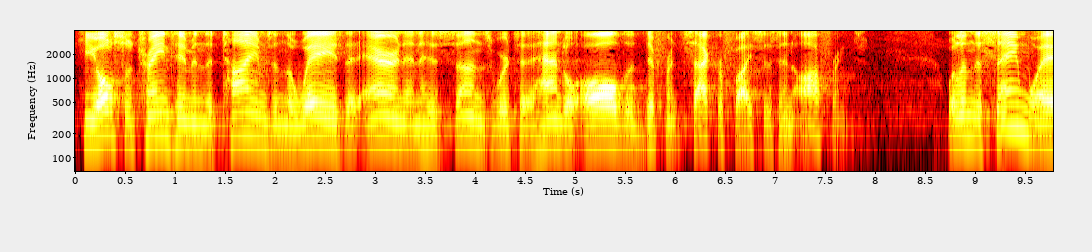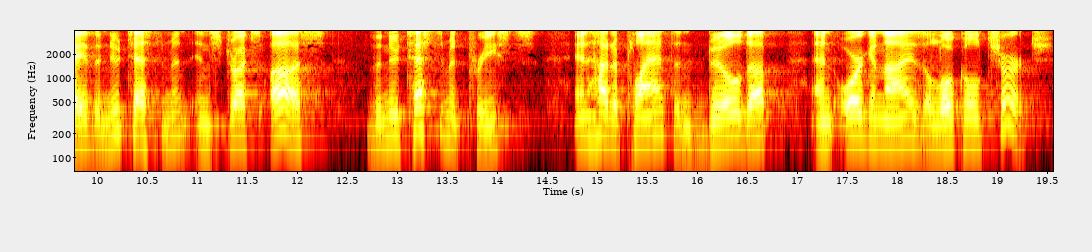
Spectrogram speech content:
He also trained him in the times and the ways that Aaron and his sons were to handle all the different sacrifices and offerings. Well, in the same way, the New Testament instructs us, the New Testament priests, in how to plant and build up and organize a local church.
